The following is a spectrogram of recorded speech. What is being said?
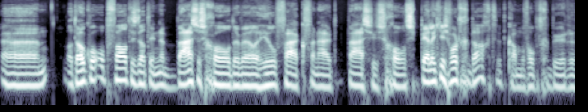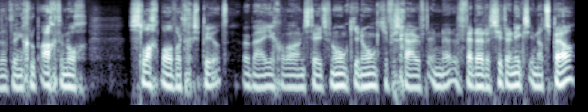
Um, wat ook wel opvalt is dat in de basisschool er wel heel vaak vanuit basisschool spelletjes wordt gedacht. Het kan bijvoorbeeld gebeuren dat er in groep 8 nog slagbal wordt gespeeld. Waarbij je gewoon steeds van honkje naar honkje verschuift en uh, verder zit er niks in dat spel.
